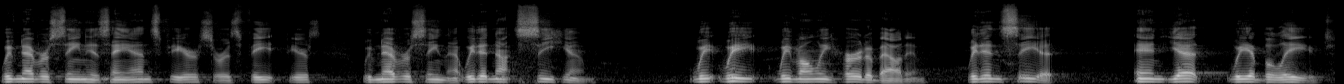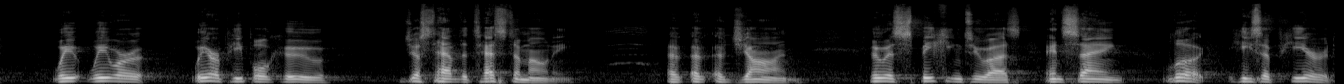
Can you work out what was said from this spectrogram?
We've never seen his hands pierced or his feet pierced. We've never seen that. We did not see him. We, we, we've only heard about him. We didn't see it. And yet we have believed. We, we, were, we are people who just have the testimony of, of, of John who is speaking to us and saying, Look, he's appeared.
